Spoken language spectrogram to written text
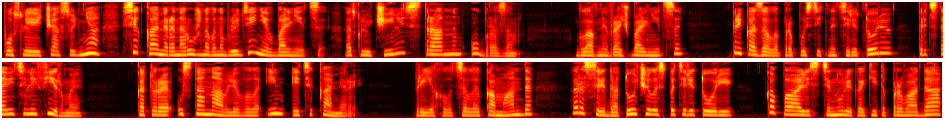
после часу дня, все камеры наружного наблюдения в больнице отключились странным образом. Главный врач больницы приказала пропустить на территорию представителей фирмы, которая устанавливала им эти камеры. Приехала целая команда, рассредоточилась по территории, копали, стянули какие-то провода,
